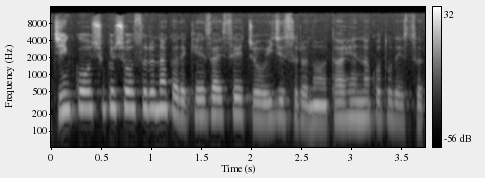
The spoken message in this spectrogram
人口を縮小する中で経済成長を維持するのは大変なことです。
